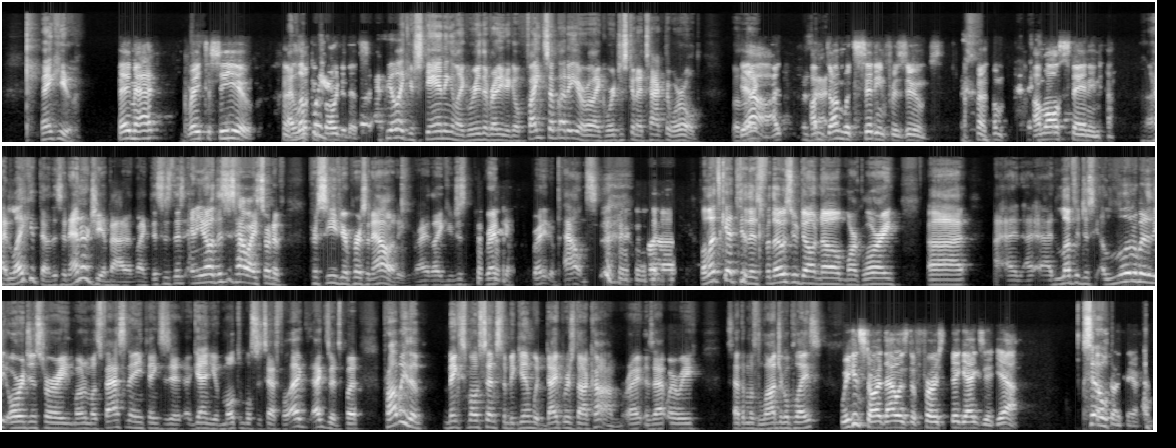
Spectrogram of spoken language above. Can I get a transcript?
thank you. Hey Matt, great to see you. I am looking forward to this. I feel like you're standing and like we're either ready to go fight somebody or like we're just going to attack the world. But yeah, like, I, am done with sitting for Zooms. I'm, I'm all standing now. I like it though. There's an energy about it. Like this is this, and you know, this is how I sort of perceive your personality, right? Like you're just ready to ready to pounce. but, uh, but let's get to this. For those who don't know, Marc Lore, uh, I, would love to just a little bit of the origin story. One of the most fascinating things is that again, you have multiple successful ex- exits, but probably the makes most sense to begin with diapers.com, right? Is that where we is that the most logical place? We can start. That was the first big exit. Yeah. So,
